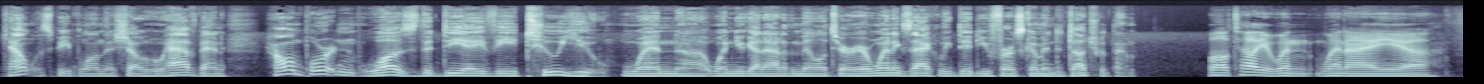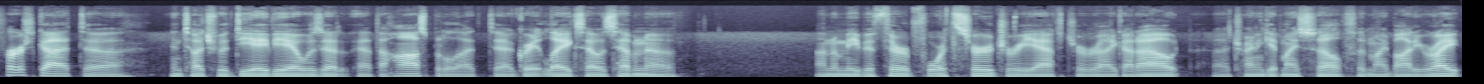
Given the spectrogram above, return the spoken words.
countless people on this show who have been. How important was the DAV to you when uh, when you got out of the military, or when exactly did you first come into touch with them? Well, I'll tell you when when I uh, first got uh, in touch with DAV. I was at, at the hospital at uh, Great Lakes. I was having a, I don't know, maybe a third, fourth surgery after I got out, uh, trying to get myself and my body right.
